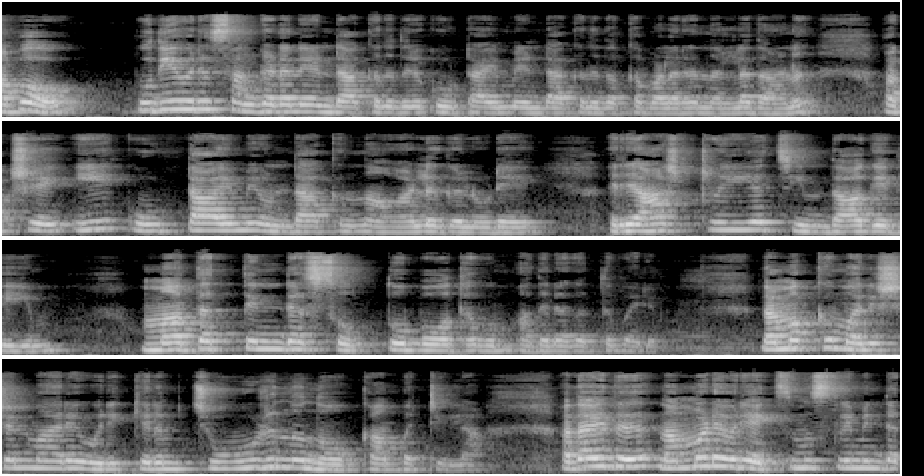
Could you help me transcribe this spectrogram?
അപ്പോൾ പുതിയൊരു സംഘടന ഉണ്ടാക്കുന്നത് ഒരു കൂട്ടായ്മ ഉണ്ടാക്കുന്നതൊക്കെ വളരെ നല്ലതാണ്. പക്ഷേ ഈ കൂട്ടായ്മ ഉണ്ടാക്കുന്ന ആളുകളുടെ രാഷ്ട്രീയ ചിന്താഗതിയും മതത്തിന്റെ സ്വത്വബോധവും അതിനകത്ത് വരും. നമുക്ക് മനുഷ്യന്മാരെ ഒരിക്കലും ചൂഴ്ന്ന് നോക്കാൻ പറ്റില്ല. അതായത് നമ്മുടെ ഒരു എക്സ് മുസ്ലിമിന്റെ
